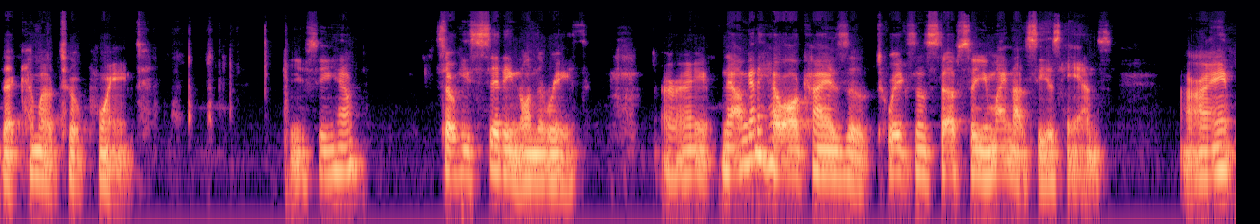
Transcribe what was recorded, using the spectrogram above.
that come up to a point. Can you see him? So he's sitting on the wreath. All right. Now I'm going to have all kinds of twigs and stuff, so you might not see his hands. All right.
